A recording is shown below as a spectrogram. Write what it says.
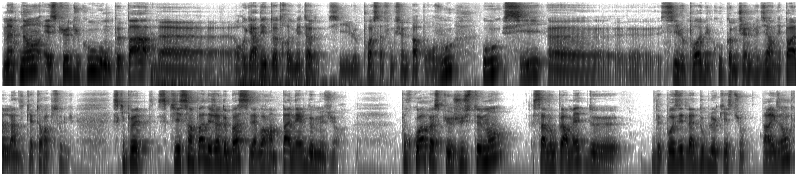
Maintenant, est-ce que du coup on peut pas euh, regarder d'autres méthodes? Si le poids ça fonctionne pas pour vous, ou si, euh, si le poids du coup, comme je viens de le dire, n'est pas l'indicateur absolu. Ce qui, peut être, ce est sympa déjà de base, c'est d'avoir un panel de mesures. Pourquoi? Parce que justement, ça va vous permettre de, poser de la double question. Par exemple,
